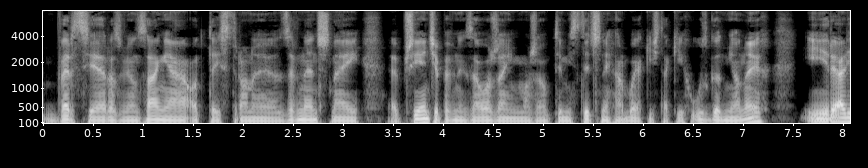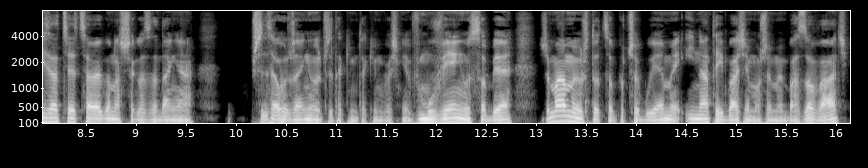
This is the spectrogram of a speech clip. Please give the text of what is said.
wersję rozwiązania od tej strony zewnętrznej, e, przyjęcie pewnych założeń, może optymistycznych albo jakichś takich uzgodnionych i realizację całego naszego zadania przy założeniu, czy takim takim właśnie wmówieniu sobie, że mamy już to, co potrzebujemy i na tej bazie możemy bazować.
